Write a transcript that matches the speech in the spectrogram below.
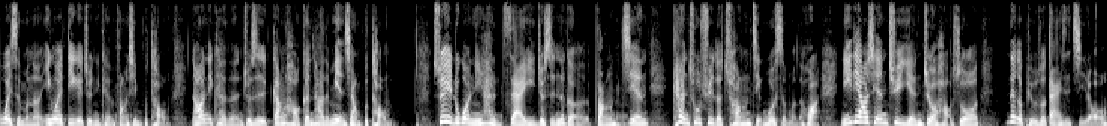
为什么呢？因为第一个就是你可能房型不同，然后你可能就是刚好跟他的面相不同，所以如果你很在意就是那个房间看出去的窗景或什么的话，你一定要先去研究好说那个，比如说大概是几楼，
